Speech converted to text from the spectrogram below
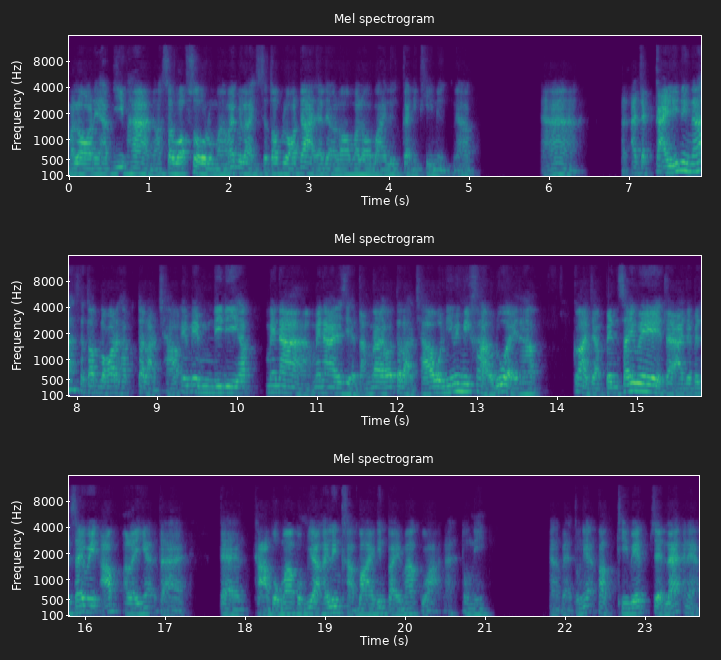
มารอเนี่ยครับยี่ห้าเนาะสวอปโซลงมาไม่เป็นไรสต็อปลอสได้แล้วเดี๋ยวรอมารอบายลึกกันอีกทีหนึ่งนะครับ อ่า อาจจะไกลนิดนึงนะสต็อปลอสนะครับ ตลาดเช้า MM ดีๆครับ ไม่น่า ไม่น่าจะเสียตังค์ได้เพราะตลาดเช้าวันนี้ไม่มีข่าวด้วยนะครับ ก็อาจจะเป็นไซด์เวย์แต่อาจจะเป็นไซด์เวย์อัพอะไรเงี้ย แต่ แต่ถามผมว่าผมอยากให้เล่นขาบายขึ้นไปมากกว่านะ ตรงนี้อ่าแบบตรงเนี้ยปรับทีเวฟเสร็จแล้วเนี่ย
